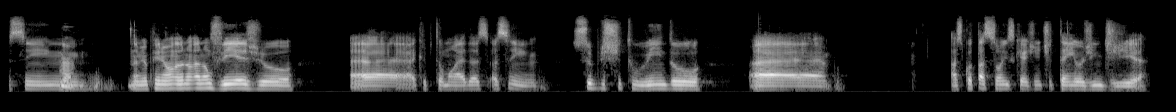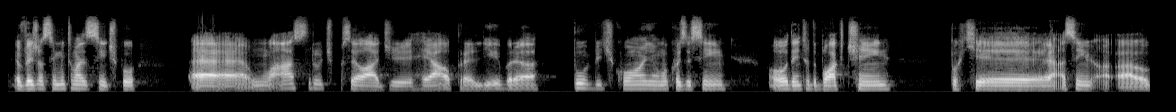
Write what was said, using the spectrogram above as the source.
Assim, é. na minha opinião, eu não, eu não vejo é, criptomoedas assim substituindo é, as cotações que a gente tem hoje em dia. Eu vejo assim muito mais assim, tipo, é, um lastro, tipo, sei lá, de real para libra por Bitcoin, uma coisa assim, ou dentro do blockchain, porque assim, a,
